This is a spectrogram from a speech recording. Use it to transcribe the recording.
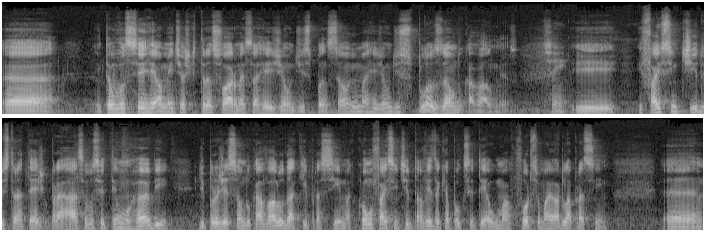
É, então você realmente acho que transforma essa região de expansão em uma região de explosão do cavalo mesmo. Sim. E, e faz sentido estratégico para a raça você ter um hub de projeção do cavalo daqui para cima, como faz sentido talvez daqui a pouco você ter alguma força maior lá para cima. É,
